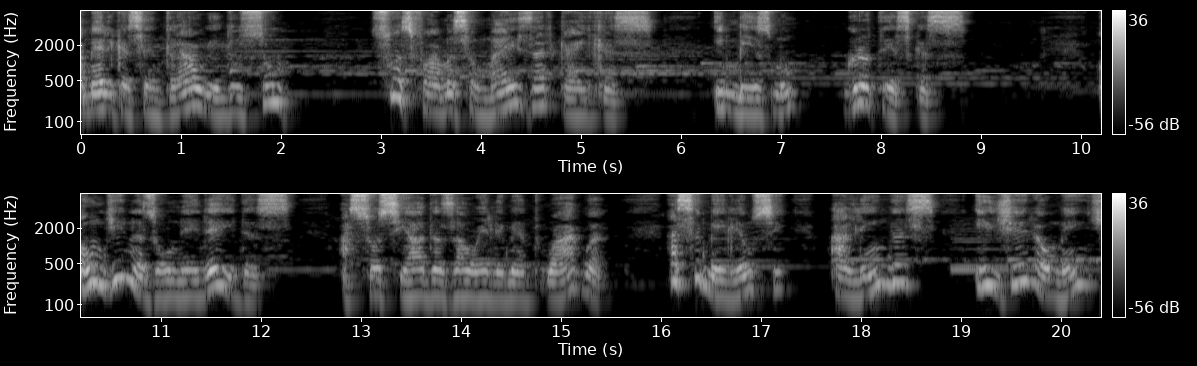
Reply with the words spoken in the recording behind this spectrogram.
América Central e do Sul, suas formas são mais arcaicas e mesmo grotescas. Ondinas ou nereidas, associadas ao elemento água, assemelham-se a lindas e geralmente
